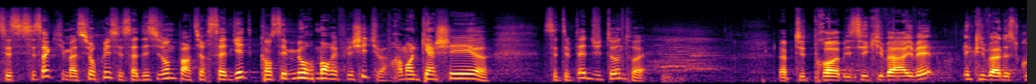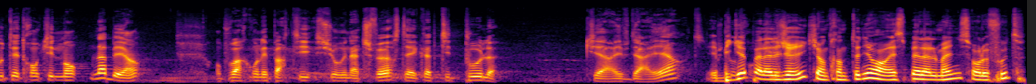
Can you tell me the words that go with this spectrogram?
C'est ça qui m'a surpris, c'est sa décision de partir 7 gate. Quand c'est mûrement réfléchi, tu vas vraiment le cacher. C'était peut-être du taunt, ouais. La petite probe ici qui va arriver et qui va aller scouter tranquillement la B1. On peut voir qu'on est parti sur une hatch first avec la petite poule qui arrive derrière. Et big up à l'Algérie qui est en train de tenir en respect l'Allemagne sur le foot.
